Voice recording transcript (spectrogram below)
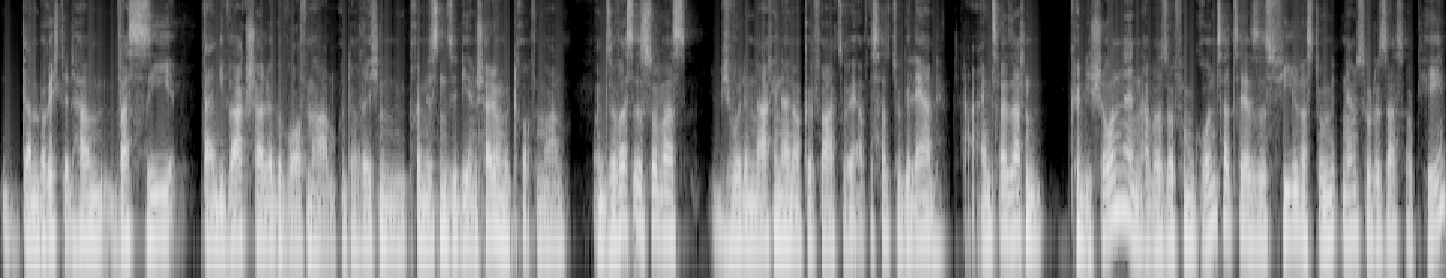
dann berichtet haben, was sie da in die Waagschale geworfen haben, unter welchen Prämissen sie die Entscheidung getroffen haben. Und sowas ist sowas, ich wurde im Nachhinein auch gefragt, so, ja, was hast du gelernt? Ja, ein, zwei Sachen könnte ich schon nennen, aber so vom Grundsatz her ist es viel, was du mitnimmst, wo du sagst, okay,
